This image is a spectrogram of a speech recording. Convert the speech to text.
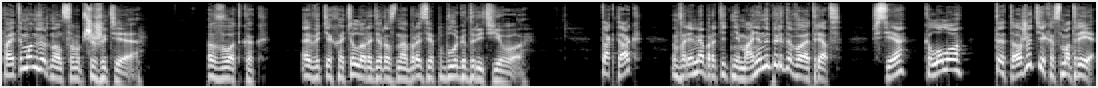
поэтому он вернулся в общежитие». «Вот как. А ведь я хотела ради разнообразия поблагодарить его». «Так-так, время обратить внимание на передовой отряд. Все, Клоло, ты тоже тихо смотри!»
